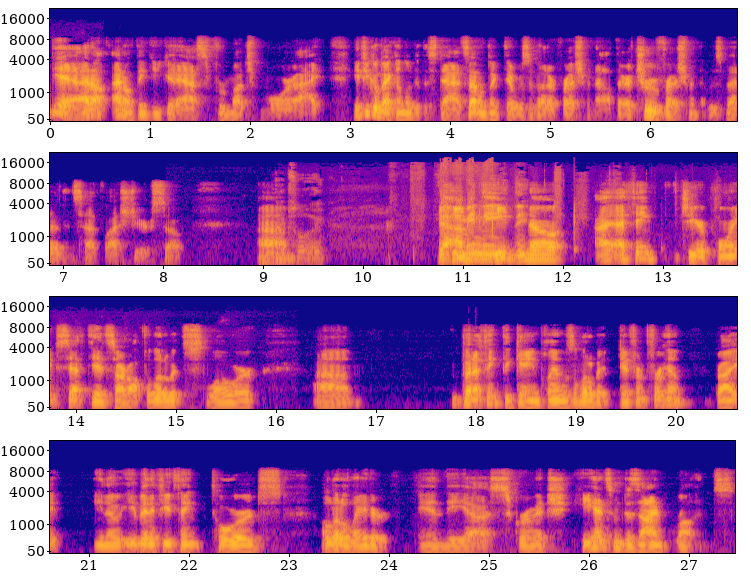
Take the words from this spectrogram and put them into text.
Yeah, I don't. I don't think you could ask for much more. I, if you go back and look at the stats, I don't think there was a better freshman out there, a true freshman that was better than Seth last year. So, um, absolutely. Yeah, he, I mean the, he, the no, I, I, think to your point, Seth did start off a little bit slower, um, but I think the game plan was a little bit different for him, right? You know, even if you think towards a little later in the uh, scrimmage, he had some design runs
